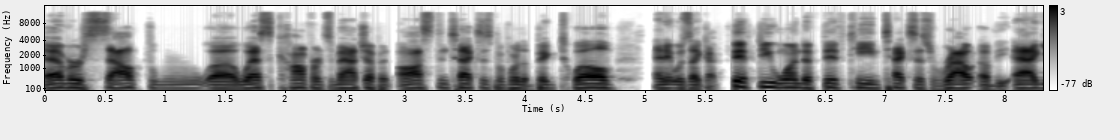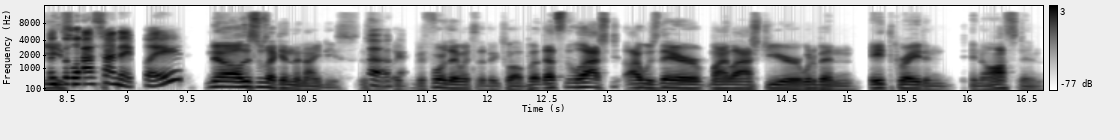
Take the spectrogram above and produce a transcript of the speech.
ever Southwest uh, Conference matchup in Austin, Texas, before the Big Twelve, and it was like a fifty-one to fifteen Texas rout of the Aggies. like the last time they played. No, this was like in the 90s. Oh, okay. like before they went to the Big 12. But that's the last I was there. My last year would have been eighth grade in in Austin,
